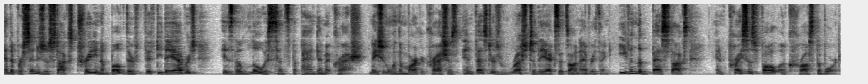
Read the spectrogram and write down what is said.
and the percentage of stocks trading above their 50-day average is the lowest since the pandemic crash. Nation, when the market crashes, investors rush to the exits on everything, even the best stocks, and prices fall across the board.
